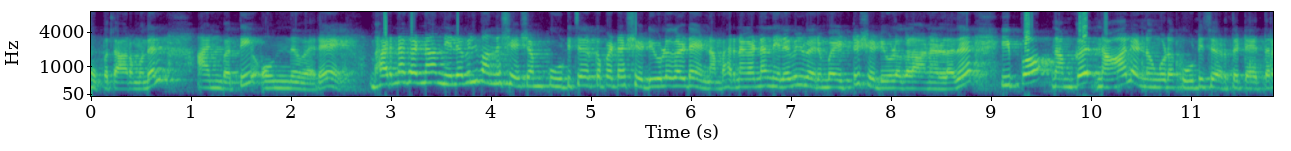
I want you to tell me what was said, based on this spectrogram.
മുപ്പത്തി ആറ് മുതൽ അൻപത്തി ഒന്ന് വരെ. ഭരണഘടന നിലവിൽ വന്ന ശേഷം കൂട്ടിച്ചേർക്കപ്പെട്ട ഷെഡ്യൂളുകളുടെ എണ്ണം. ഭരണഘടന നിലവിൽ വരുമ്പോൾ എട്ട് ഷെഡ്യൂളുകളാണ് ഉള്ളത്. ഇപ്പോൾ നമുക്ക് നാലെണ്ണം കൂടെ കൂട്ടിച്ചേർത്തിട്ട് എത്ര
